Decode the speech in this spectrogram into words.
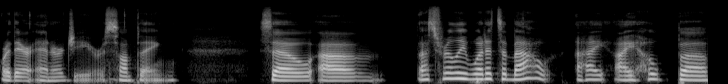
or their energy or something. So um, that's really what it's about. I I hope. Uh,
